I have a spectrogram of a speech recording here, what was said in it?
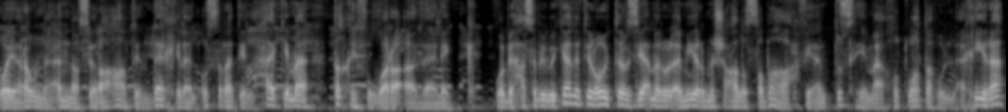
ويرون أن صراعات داخل الأسرة الحاكمة تقف وراء ذلك. وبحسب وكالة رويترز يأمل الأمير مشعل الصباح في أن تسهم خطوته الأخيرة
